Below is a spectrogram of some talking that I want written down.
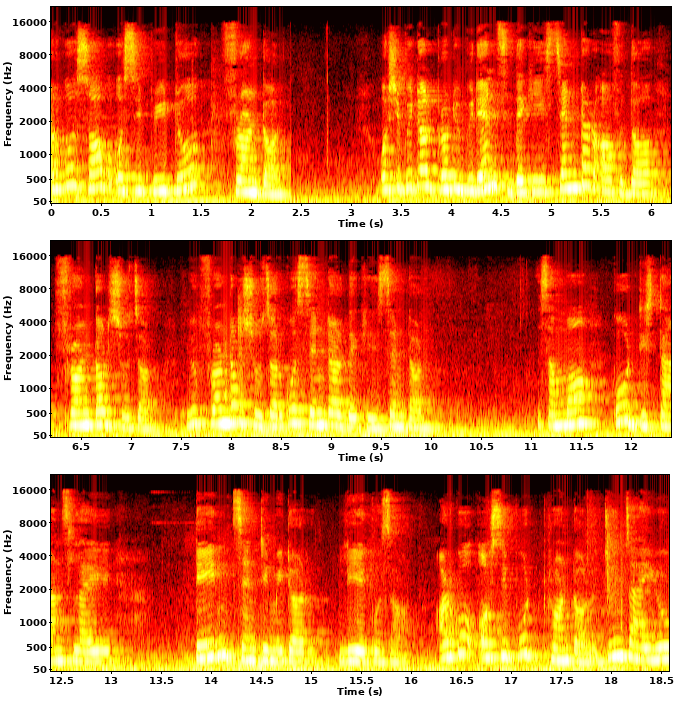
अर्को सब ओसिपिटो फ्रन्टल ओसिपिटल प्रोटिपिडेन्सदेखि centre of the frontal suture यो फ्रन्टल सुचरको सेन्टरदेखि सेन्टरसम्मको डिस्टान्सलाई टेन सेन्टिमिटर लिएको छ। अर्को ओसिपुट फ्रन्टल जुन चाहिँ यो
